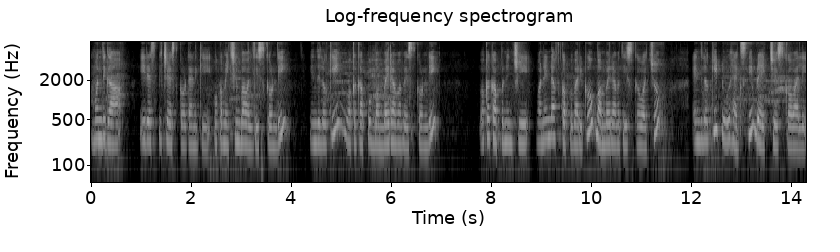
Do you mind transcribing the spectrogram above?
ముందుగా ఈ రెసిపీ చేసుకోవడానికి ఒక మిక్సింగ్ బౌల్ తీసుకోండి. ఇందులోకి ఒక కప్పు బొంబాయి రవ్వ వేసుకోండి. ఒక కప్పు నుంచి వన్ అండ్ హాఫ్ కప్పు వరకు బొంబాయి రవ్వ తీసుకోవచ్చు. ఇందులోకి టూ హెగ్స్ని బ్రేక్ చేసుకోవాలి.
